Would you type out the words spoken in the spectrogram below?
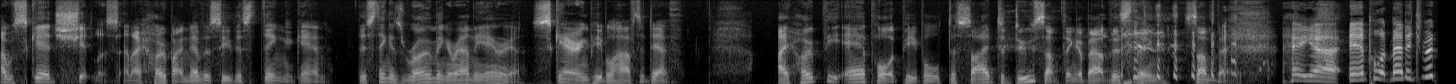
I was scared shitless, and I hope I never see this thing again. This thing is roaming around the area, scaring people half to death. I hope the airport people decide to do something about this thing someday. Hey, uh, airport management,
